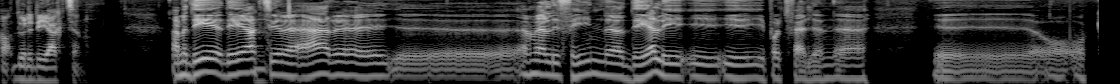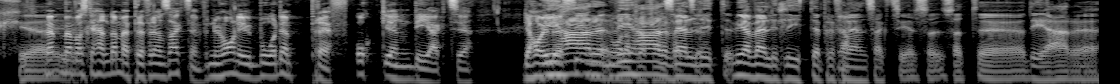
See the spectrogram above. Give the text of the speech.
Ja, då är det D-aktien. Ja, men det, det aktier är eh, en väldigt fin del i, i, i portföljen. Eh, och, och, men, men, vad ska hända med preferensaktien? För nu har ni ju både en pref och en D-aktie. Det har ju vi, har, vi, har väldigt, vi har väldigt lite preferensaktier, ja. så, så att, eh, det är, eh,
